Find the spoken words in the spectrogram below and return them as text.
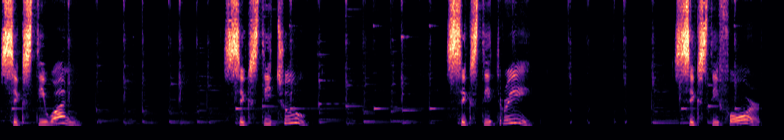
61 62 63 64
